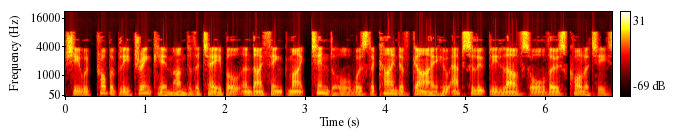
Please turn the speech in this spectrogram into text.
She would probably drink him under the table and I think Mike Tindall was the kind of guy who absolutely loves all those qualities.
